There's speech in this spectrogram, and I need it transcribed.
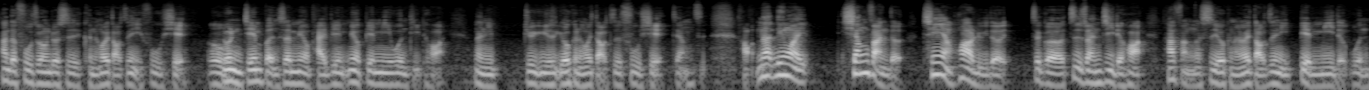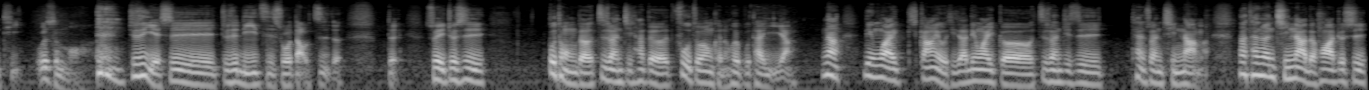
它的副作用就是可能会导致你腹泻。嗯如果你今天本身没有排便、没有便秘问题的话，那你就有有可能会导致腹泻这样子。好，那另外相反的，氢氧化铝的这个制酸剂的话，它反而是有可能会导致你便秘的问题。为什么？就是也是就是离子所导致的，对，所以就是不同的制酸剂，它的副作用可能会不太一样。那另外刚刚有提到另外一个制酸剂是碳酸氢钠嘛，那碳酸氢钠的话，就是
